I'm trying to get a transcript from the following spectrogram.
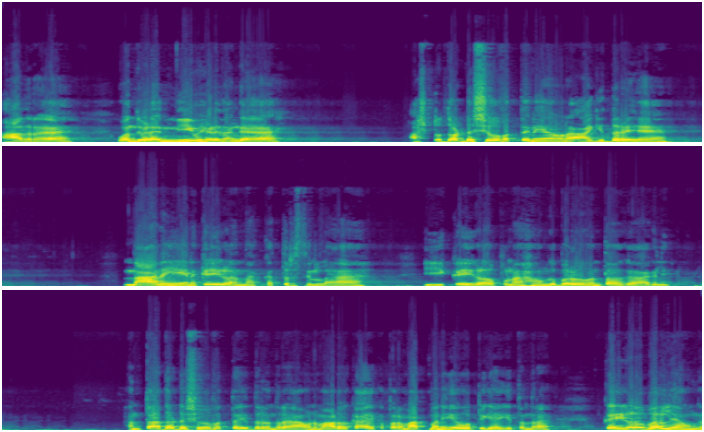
ಆದ್ರೆ, ಒಂದು ವೇಳೆ ನೀವು ಹೇಳಿದಂಗೆ ಅಷ್ಟು ದೊಡ್ಡ ಶಿವಭಕ್ತನೇ ಅವನು ಆಗಿದ್ದರೆ, ನಾನು ಏನು ಕೈಗಳನ್ನು ಕತ್ತರಿಸ್ತೀನಲ್ಲ, ಈ ಕೈಗಳ ಪುನಃ ಹಂಗೆ ಬರುವಂತಾಗ ಆಗಲಿ. ಅಂತ ದೊಡ್ಡ ಶಿವಭಕ್ತ ಇದ್ರಂದ್ರ ಅವನು ಮಾಡೋ ಕಾಯಕ ಪರಮಾತ್ಮನಿಗೆ ಒಪ್ಪಿಗೆ ಆಗಿತ್ತಂದ್ರ ಕೈಗಳು ಬರ್ಲಿ ಅವಂಗ,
